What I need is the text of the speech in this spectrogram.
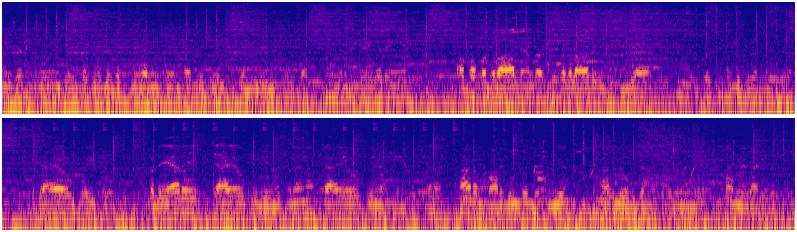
ਕਿਸੇ ਦੀ ਕੋਈ ਨਹੀਂ ਸੋਚਦਾ ਕਿਸੇ ਦੇ ਬੱਚੇ ਬਾਰੇ ਨਹੀਂ ਸੋਚਦਾ ਕਿਸੇ ਦੇ ਉੱਪਰ ਲਈ ਨਹੀਂ ਸੋਚਦਾ। ਤੁਸੀਂ ਦੇਖ ਰਹੇ ਹੋ। ਆਪਾਂ ਬਦਲਾਅ ਲਿਆਂਦਾ ਸੀ ਬਦਲਾਅ ਦੇ ਵਿੱਚ ਕੀ ਆਇਆ? कुछ भी किसी का हो चाहे वो कोई प्लेयर है चाहे वो कोई बिजनेसमैन है चाहे वो कोई नौकरी है हर वर्ग में तो दुखी है हर लोग जहाँ प्रॉब्लम है धरने लग रहे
